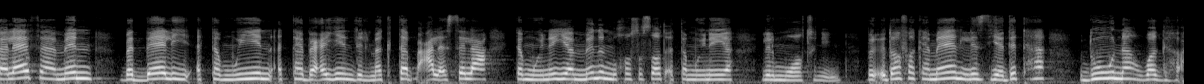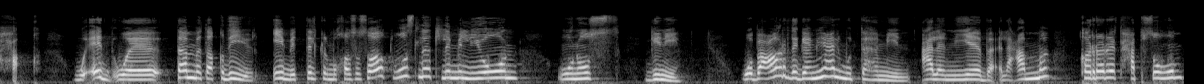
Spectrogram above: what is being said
ثلاثة من بدالي التموين التابعين للمكتب على سلع تموينية من المخصصات التموينية للمواطنين بالإضافة كمان لزيادتها دون وجه حق. وتم تقدير قيمة تلك المخصصات وصلت لمليون ونص جنيه. وبعرض جميع المتهمين على النيابة العامة قررت حبسهم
